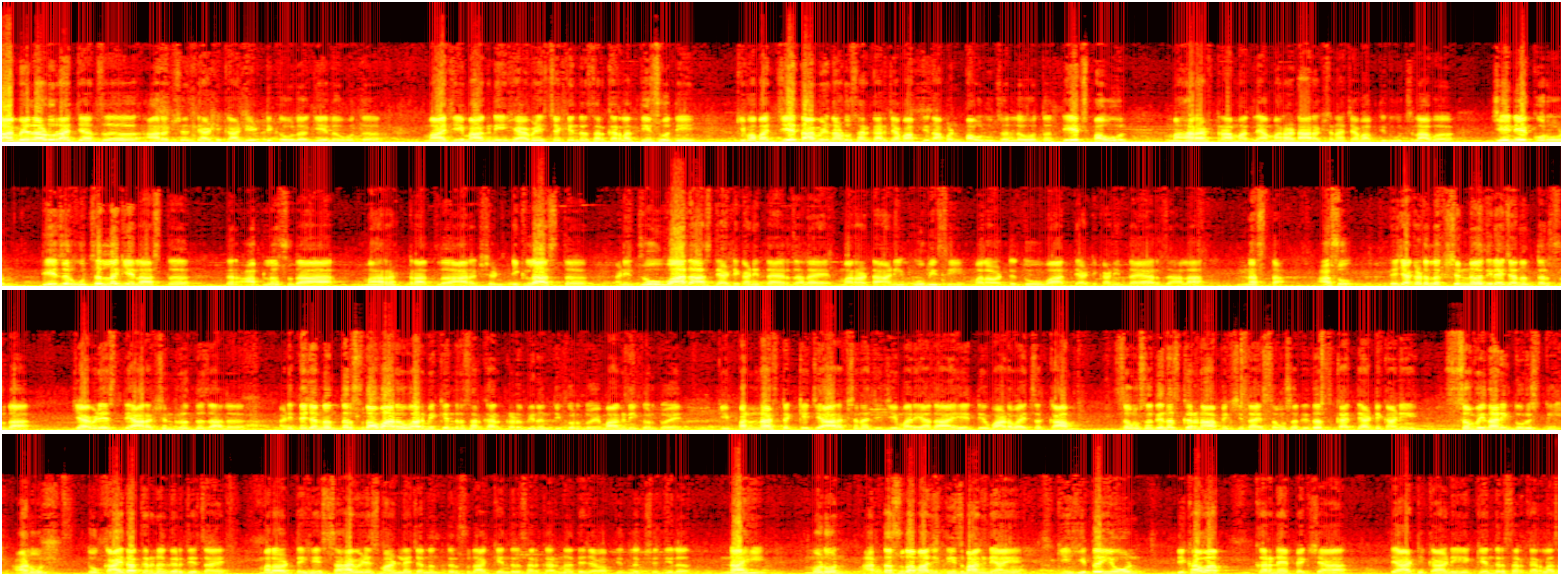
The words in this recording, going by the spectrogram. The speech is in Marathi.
तामिळनाडू राज्याचं आरक्षण त्या ठिकाणी टिकवलं गेलं होतं. माझी मागणी ह्यावेळेसच्या केंद्र सरकारला तीच होती. की बाबा जे तामिळनाडू सरकारच्या बाबतीत आपण पाऊल उचललं होतं तेच पाऊल महाराष्ट्रामधल्या मराठा आरक्षणाच्या बाबतीत उचलावं. जेणेकरून ते जर उचललं गेलं असतं तर आपलं सुद्धा महाराष्ट्रातलं आरक्षण टिकलं असतं. आणि जो वाद आज त्या ठिकाणी तयार झालाय मराठा आणि ओबीसी मला वाटतं तो वाद त्या ठिकाणी तयार झाला नसता. असो त्याच्याकडे लक्ष न दिल्याच्या नंतर सुद्धा ज्यावेळेस ते आरक्षण रद्द झालं आणि त्याच्यानंतर सुद्धा वारंवार मी केंद्र सरकारकडे विनंती करतोय मागणी करतोय की पन्नास टक्केची आरक्षणाची जी मर्यादा आहे ते वाढवायचं काम संसदेनंच करणं अपेक्षित आहे. संसदेतच काय त्या ठिकाणी संविधानिक दुरुस्ती आणून तो कायदा करणं गरजेचं आहे. मला वाटतं हे सहा वेळेस मांडल्याच्या नंतर सुद्धा केंद्र सरकारनं त्याच्या बाबतीत लक्ष दिलं नाही. म्हणून आता सुद्धा माझी तीच मागणी आहे की हिथं येऊन दिखावा करण्यापेक्षा त्या ठिकाणी केंद्र सरकारला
